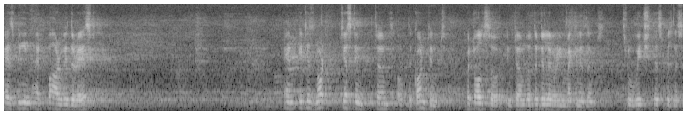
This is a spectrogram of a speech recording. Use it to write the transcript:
has been at par with the rest. And it is not just in terms of the content, but also in terms of the delivery mechanisms through which this business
